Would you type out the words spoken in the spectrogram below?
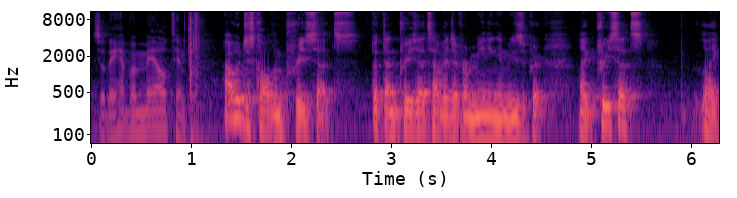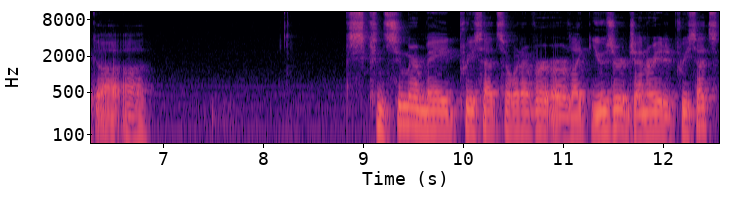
So they have a male template. I would just call them presets. But then presets have a different meaning in music. Like presets, like uh, uh, consumer made presets or whatever, or like user generated presets,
